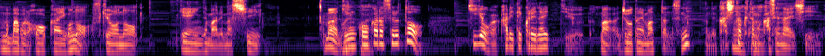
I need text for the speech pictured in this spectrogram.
まあバブル崩壊後の不況の原因でもありますし、まあ銀行からすると、企業が借りてくれないっていう、まあ、状態もあったんですね。なんで貸したくても貸せないし、うんうん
